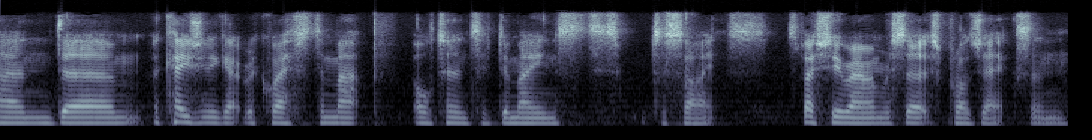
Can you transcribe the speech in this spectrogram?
and um, occasionally get requests to map alternative domains to, to, sites, especially around research projects and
